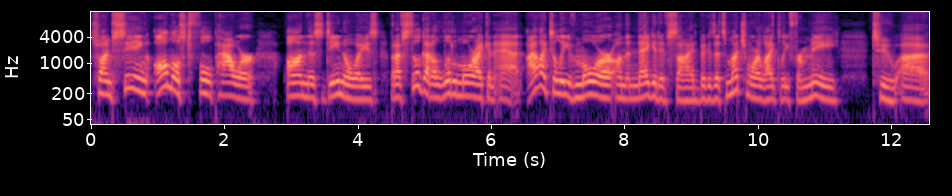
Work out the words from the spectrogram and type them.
so I'm seeing almost full power on this denoise, but I've still got a little more I can add. I like to leave more on the negative side because it's much more likely for me to uh,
